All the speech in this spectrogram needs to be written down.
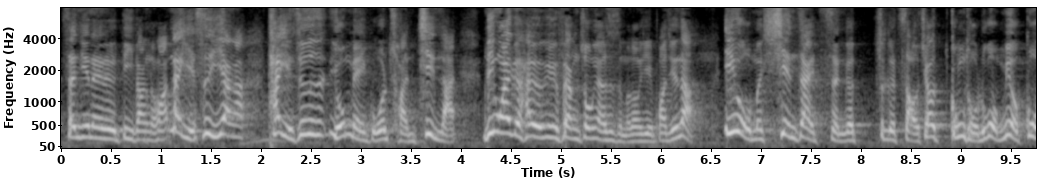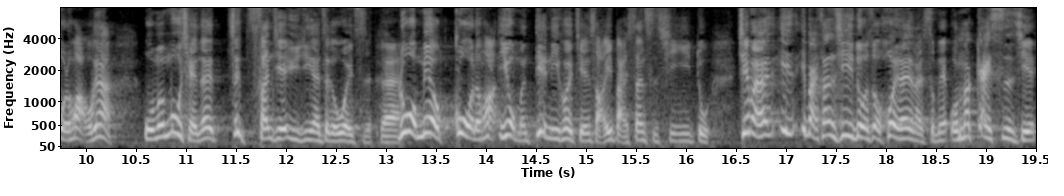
三阶在那个地方的话，那也是一样啊，它也就是由美国船进来。另外一个还有一个非常重要的是什么东西？宝杰那，因为我们现在整个这个早教公投如果没有过的话，我跟你讲。我们目前在这三阶预计在这个位置，对，如果没有过的话，因为我们电力会减少一百三十七亿度，基本上一一百三十七亿度的时候会在哪什么？我们要盖四阶，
